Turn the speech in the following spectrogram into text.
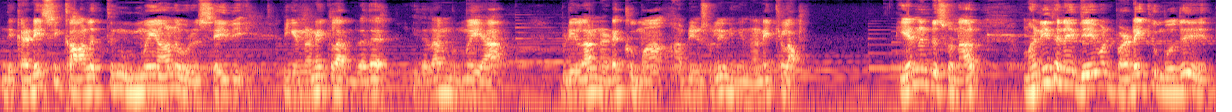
இந்த கடைசி காலத்தின் உண்மையான ஒரு செய்தி. நீங்க நினைக்கலாம் பிரதர் இதெல்லாம் உண்மையா? இப்படியெல்லாம் நடக்குமா? அப்படின்னு சொல்லி நீங்க நினைக்கலாம். ஏனென்று சொன்னால் மனிதனை தேவன் படைக்கும் போது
